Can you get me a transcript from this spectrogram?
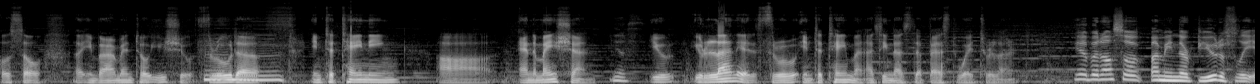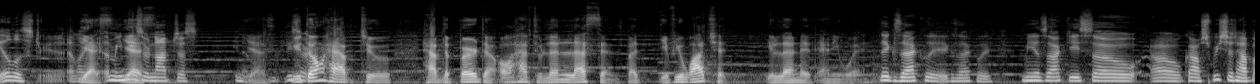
also uh, environmental issue through Mhm. the entertaining uh, animation. Yes. You you learn it through entertainment. I think that's the best way to learn. Yeah, but also, I mean, they're beautifully illustrated. Like, Yes, I mean, yes. these are not just, you know. Yes. these You are- don't have to have the burden or have to learn lessons, but if you watch it, you learn it anyway. Exactly, exactly. Miyazaki. So, oh gosh, we should have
